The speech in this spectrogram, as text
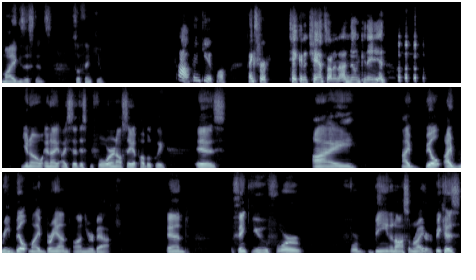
my existence. So thank you. Oh, thank you. Well, thanks for taking a chance on an unknown Canadian. you know, and I, I said this before and I'll say it publicly, is I I built I rebuilt my brand on your back. And thank you for for being an awesome writer because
